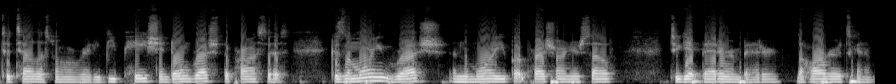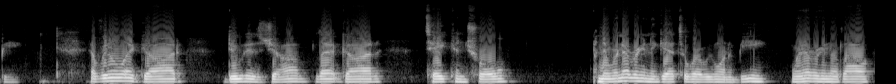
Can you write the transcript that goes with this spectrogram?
to tell us when we're ready. Be patient. Don't rush the process. Because the more you rush and the more you put pressure on yourself to get better and better, the harder it's going to be. If we don't let God do His job, let God take control, and then we're never going to get to where we want to be. We're never going to allow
